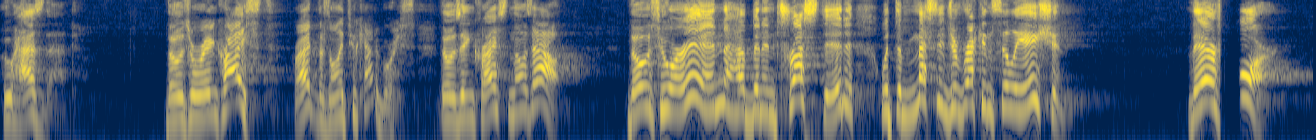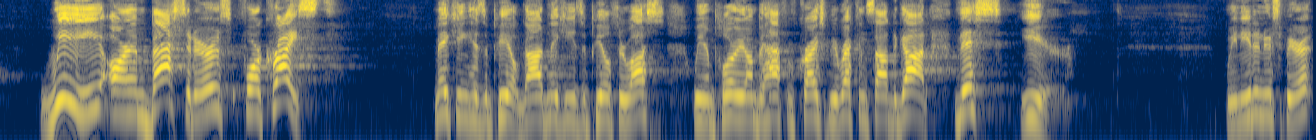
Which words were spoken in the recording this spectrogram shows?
Who has that? Those who are in Christ, right? There's only two categories. Those in Christ and those out. Those who are in have been entrusted with the message of reconciliation. Therefore, we are ambassadors for Christ, making his appeal. God making his appeal through us. We implore you on behalf of Christ, be reconciled to God this year. We need a new spirit.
